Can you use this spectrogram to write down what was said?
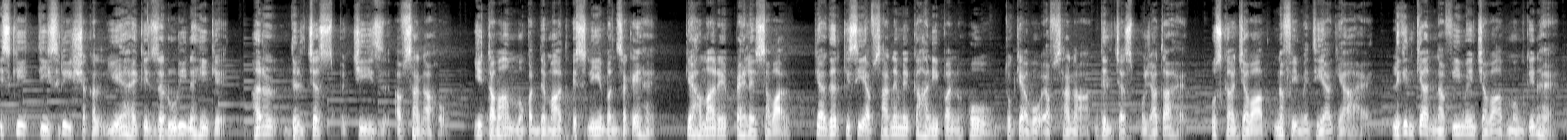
इसकी तीसरी शक्ल यह है कि ज़रूरी नहीं कि हर दिलचस्प चीज़ अफसाना हो। ये तमाम मुकदमात इसलिए बन सके हैं कि हमारे पहले सवाल, कि अगर किसी अफसाने में कहानीपन हो तो क्या वो अफसाना दिलचस्प हो जाता है? उसका जवाब नफी में दिया गया है। लेकिन क्या नफी में जवाब मुमकिन है?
